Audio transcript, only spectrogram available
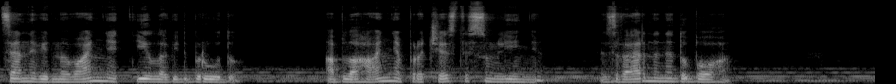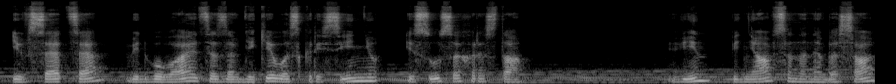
це не відмивання тіла від бруду, а благання про чисте сумління, звернене до Бога. І все це відбувається завдяки Воскресінню Ісуса Христа. Він піднявся на небеса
